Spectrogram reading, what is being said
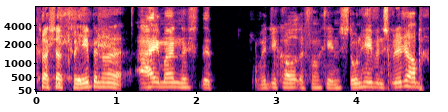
crusher craving on it. Aye, man, this, the what do you call it? The fucking Stonehaven screw job.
